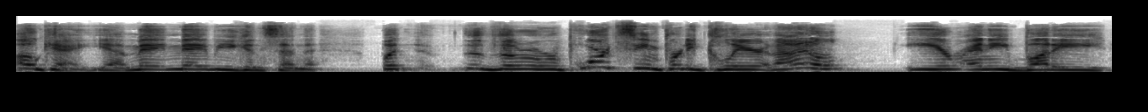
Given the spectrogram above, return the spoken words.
okay, yeah, may, maybe you can send that. But the, the reports seem pretty clear, and I don't hear anybody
